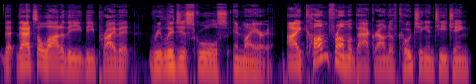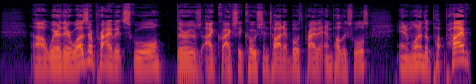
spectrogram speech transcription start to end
That that's a lot of the the private religious schools in my area. I come from a background of coaching and teaching, uh, where there was a private school. There was I actually coached and taught at both private and public schools, and one of the pu-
